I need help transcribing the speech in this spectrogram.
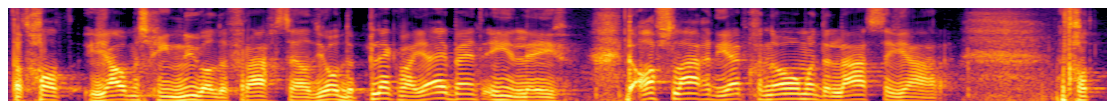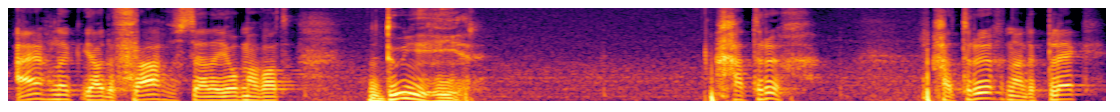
Dat God jou misschien nu wel de vraag stelt: joh, de plek waar jij bent in je leven, de afslagen die je hebt genomen de laatste jaren. Dat God eigenlijk jou de vraag wil stellen: joh, maar wat doe je hier? Ga terug. Ga terug naar de plek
